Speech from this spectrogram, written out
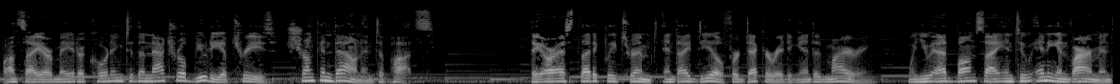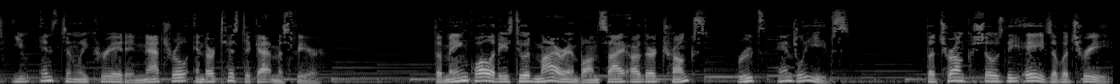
Bonsai are made according to the natural beauty of trees, shrunken down into pots. They are aesthetically trimmed and ideal for decorating and admiring. When you add bonsai into any environment, you instantly create a natural and artistic atmosphere. The main qualities to admire in bonsai are their trunks, roots, and leaves. The trunk shows the age of a tree,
